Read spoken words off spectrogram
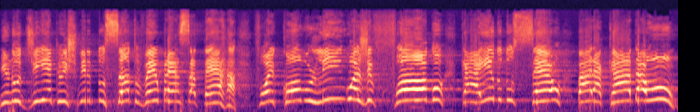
E no dia que o Espírito Santo veio para essa terra, foi como línguas de fogo caindo do céu para cada um.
